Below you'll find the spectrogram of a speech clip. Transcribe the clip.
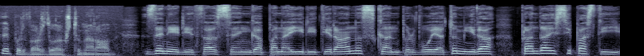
dhe për të vazhduar kështu me radhë. Zeneli tha se nga panairi i Tiranës kanë përvoja të mira, prandaj sipas tij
